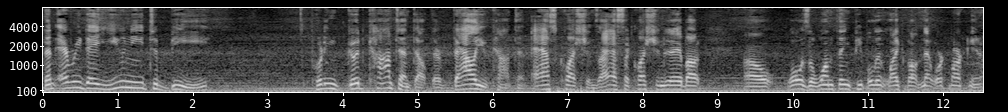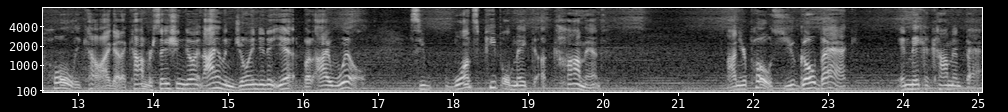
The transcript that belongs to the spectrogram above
then every day you need to be putting good content out there, value content, ask questions. I asked a question today about uh, what was the one thing people didn't like about network marketing. And holy cow, I got a conversation going. I haven't joined in it yet, but I will. See, once people make a comment on your post, you go back and make a comment back.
